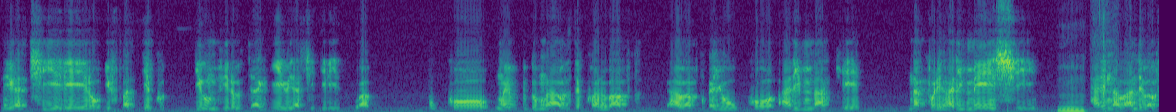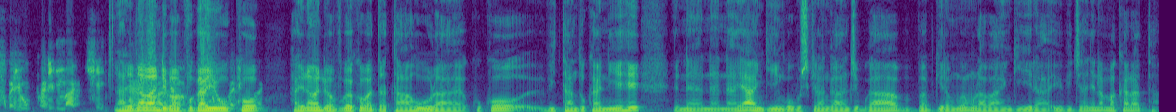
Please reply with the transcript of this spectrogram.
niyo yaciye rero ifatiye ku byiyumviro byagiye birashyikirizwa kuko mwebwe mwavuze ko hari abavuga yuko ari make nakora hari menshi mm. hari n'abandi bavuga yuko ari make hari n'abandi bavuga yuko hari n'abandi bavuga ko badatahura kuko bitandukaniye he na ya ngingo ubushikiranganje bwababwira mumwe murabangira ibi n'amakarata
